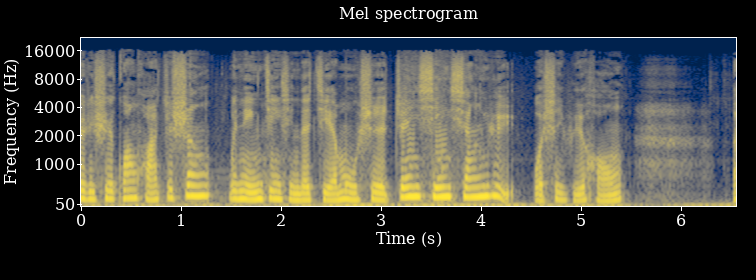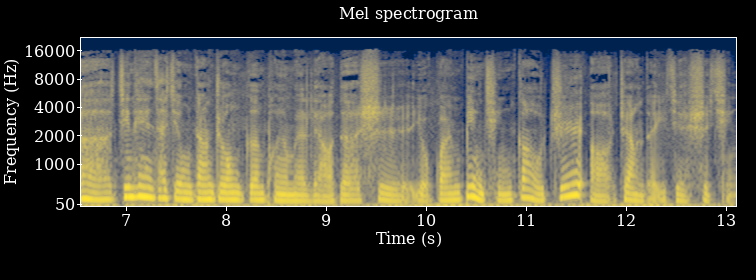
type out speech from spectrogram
这里是光华之声为您进行的节目是真心相遇，我是于红。呃，今天在节目当中跟朋友们聊的是有关病情告知啊、这样的一件事情。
